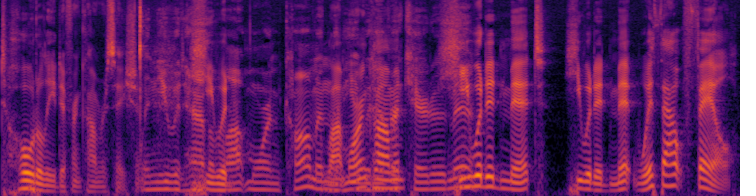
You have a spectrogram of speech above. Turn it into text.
totally different conversation. and you would have he a would- lot more in common. a lot more in common. Care to admit. He would admit he would admit without fail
